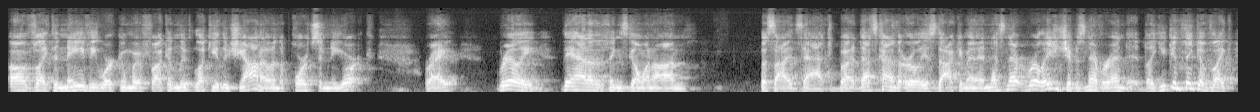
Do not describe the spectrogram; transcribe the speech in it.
of like the navy working with fucking lucky luciano in the ports in new york right? Really they had other things going on besides that but that's kind of the earliest documented and that's never relationship has never ended. Like you can think of like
